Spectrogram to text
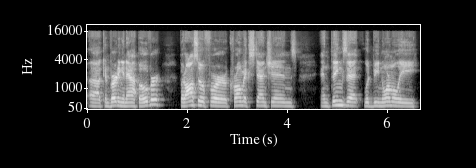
uh, converting an app over, but also for Chrome extensions and things that would be normally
